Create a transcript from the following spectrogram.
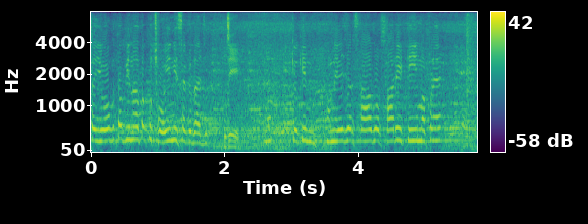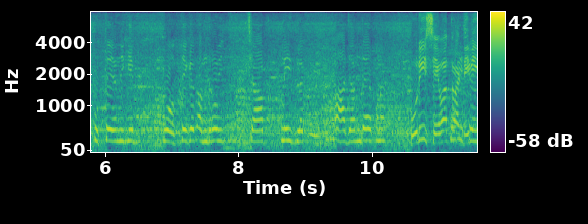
ਸਹਿਯੋਗ ਤੋਂ ਬਿਨਾਂ ਤਾਂ ਕੁਝ ਹੋ ਹੀ ਨਹੀਂ ਸਕਦਾ ਜੀ। ਜੀ। ਕਿਉਂਕਿ ਮੈਨੇਜਰ ਸਾਹਿਬ ਔਰ ਸਾਰੀ ਟੀਮ ਆਪਣੇ ਉੱਤੇ ਯਾਨੀ ਕਿ ਹੋਤੇ ਕੇ ਅੰਦਰੋਂ ਹੀ ਚਾਪ ਨਹੀਂ ਆ ਜਾਂਦਾ ਆਪਣਾ। ਪੂਰੀ ਸੇਵਾ ਤੁਹਾਡੀ ਵੀ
